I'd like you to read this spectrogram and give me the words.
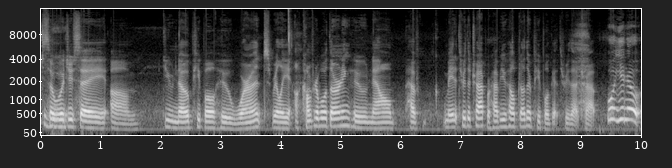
To So be- would you say, um, do you know people who weren't really comfortable with learning who now have made it through the trap, or have you helped other people get through that trap? Well, you know,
